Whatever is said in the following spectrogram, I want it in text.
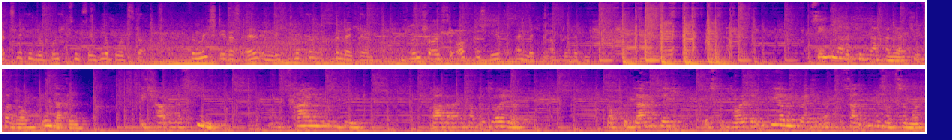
herzlichen Glückwunsch zum 10. Geburtstag. Für mich steht das L in Lichtblicke für Lächeln. Ich wünsche euch so oft es geht ein Lächeln Lippen. Zehn Jahre Kinderpalliativversorgung in Datteln. Ich habe das I und keine Idee. Frage einfach Isolde. Doch gedanklich ist Isolde in irgendwelchen interessanten ISO-Zimmern.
